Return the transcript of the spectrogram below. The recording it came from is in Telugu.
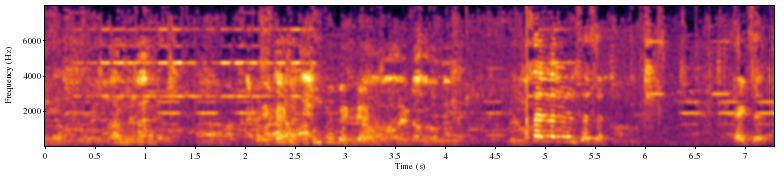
చూడండి sir sir right sir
